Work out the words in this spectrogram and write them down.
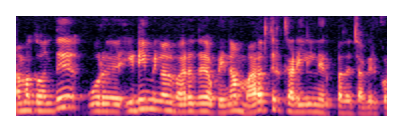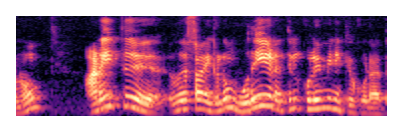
நமக்கு வந்து ஒரு இடிமின்னல் வருது அப்படின்னா மரத்திற்கு அடியில் நிற்பதை தவிர்க்கணும். அனைத்து விவசாயிகளும் ஒரே இடத்தில் குழுமி நிற்கக்கூடாது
